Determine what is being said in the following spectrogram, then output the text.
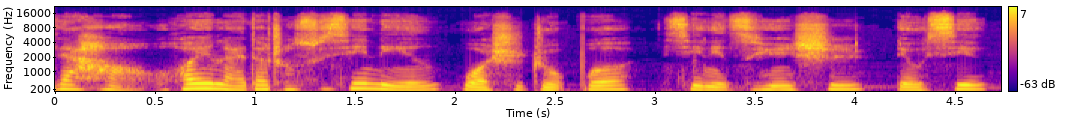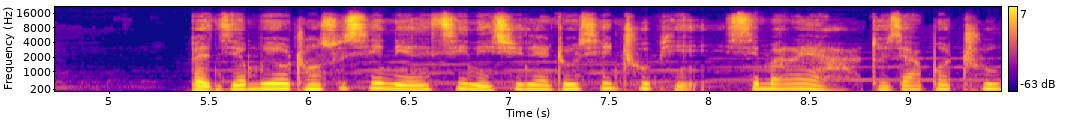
家好，欢迎来到重塑心灵，我是主播心理咨询师刘星。本节目由重塑心灵心理训练中心出品，喜马拉雅独家播出。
